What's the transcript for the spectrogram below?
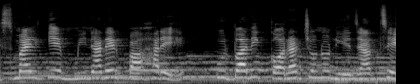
ইসমাইলকে মিনারের পাহাড়ে কুরবানি করার জন্য নিয়ে যাচ্ছে।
